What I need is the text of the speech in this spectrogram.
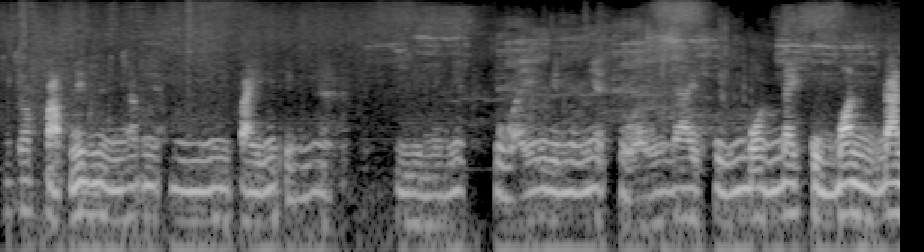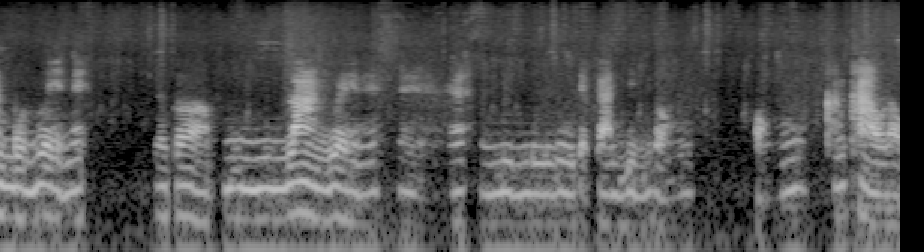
แล้วก็ปรับนิดนึงนะครับ เนี่ยมันไปไม่ถึงเนี่ยยืนตรงนี้สวยยืนตรงนี้สวยได้ถึงบนได้กลุ่มม่อนด้านบนด้วยเห็นไหม แล้วก็มุมล่างด้วยนะเออนะมันบินดูดูจากการบินของของข้างข่าวเรา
